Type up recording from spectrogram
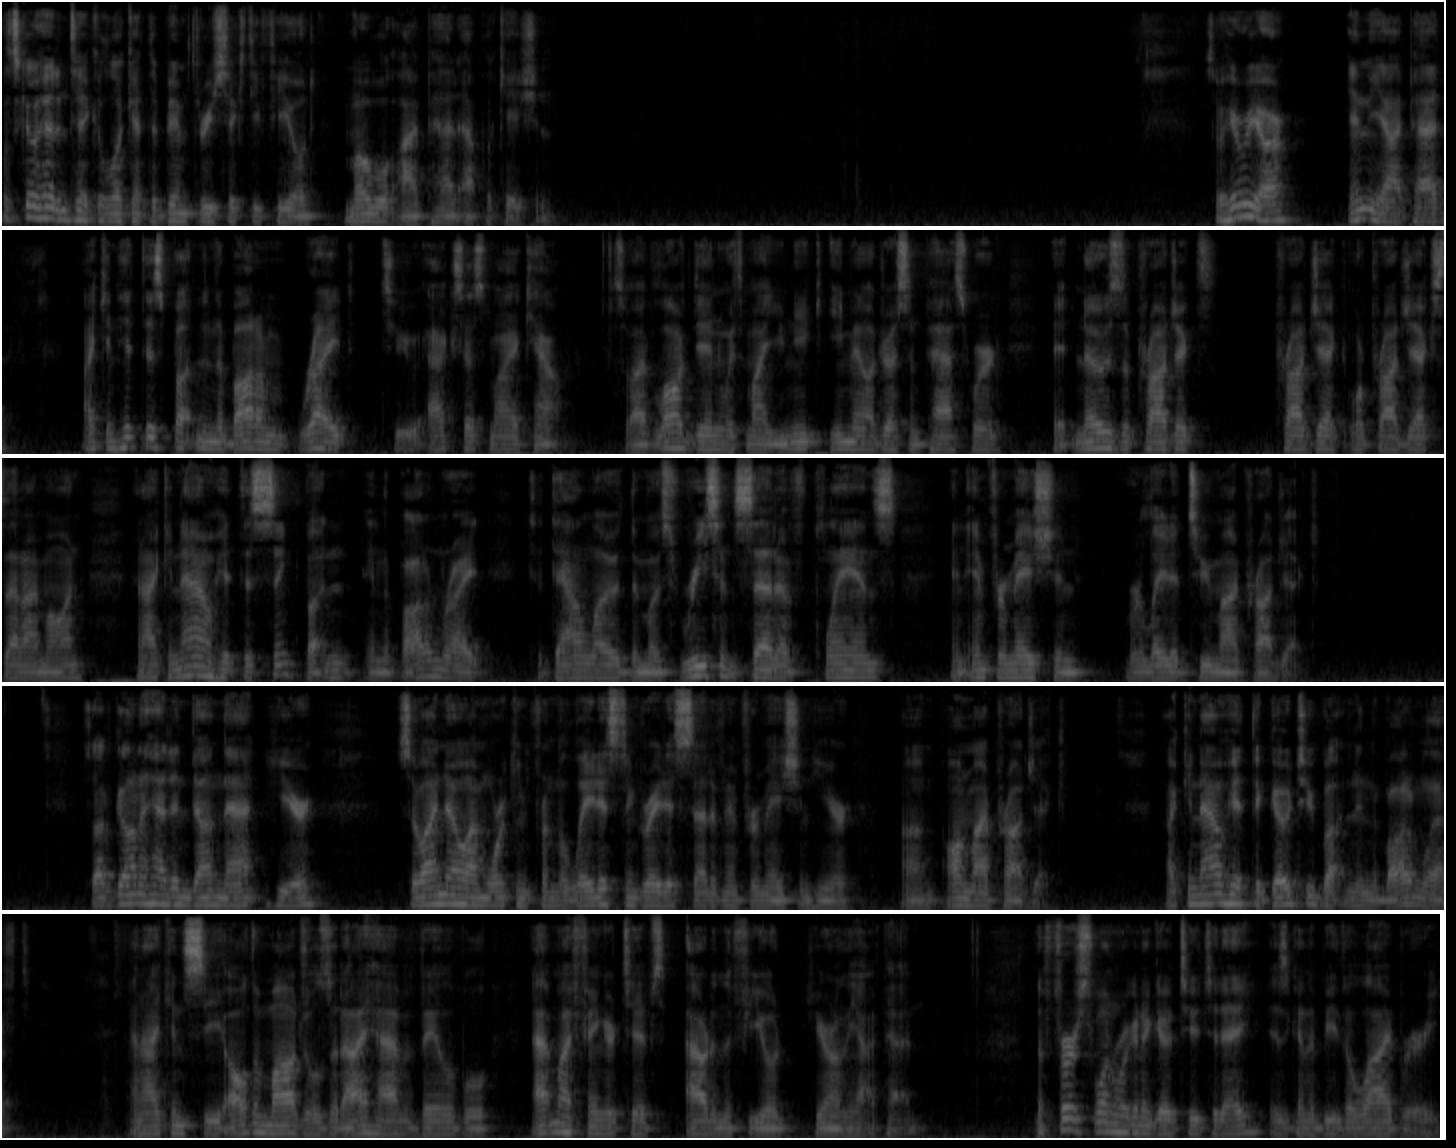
Let's go ahead and take a look at the BIM 360 Field mobile iPad application. So here we are in the iPad. I can hit this button in the bottom right to access my account. So I've logged in with my unique email address and password. It knows the project project or projects that I'm on and I can now hit the sync button in the bottom right to download the most recent set of plans and information related to my project. So I've gone ahead and done that here. So I know I'm working from the latest and greatest set of information here um, on my project. I can now hit the Go To button in the bottom left and I can see all the modules that I have available at my fingertips out in the field here on the iPad. The first one we're going to go to today is going to be the library.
